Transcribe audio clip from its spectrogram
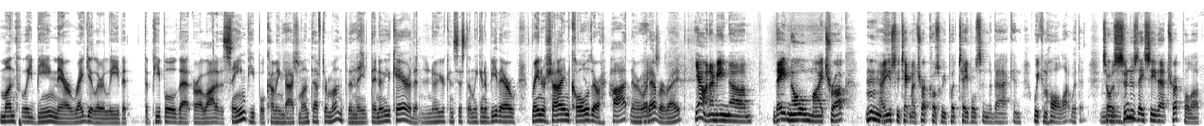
monthly being there regularly that the people that are a lot of the same people coming back month after month and they, they know you care that you know you're consistently going to be there rain or shine cold or hot or whatever right Yeah, and I mean, um, they know my truck. Mm-hmm. I usually take my truck because we put tables in the back and we can haul a lot with it. So as Mm-hmm. soon as they see that truck pull up,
